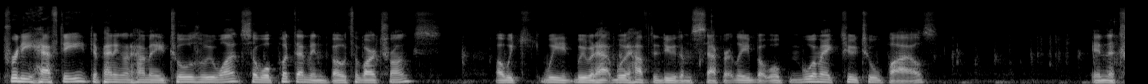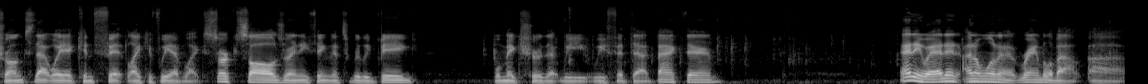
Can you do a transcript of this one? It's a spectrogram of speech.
pretty hefty depending on how many tools we want. So we'll put them in both of our trunks. Oh, we we we would have we'll have to do them separately, but we'll we'll make two tool piles in the trunks. That way it can fit. Like if we have like circ saws or anything that's really big, we'll make sure that we we fit that back there. Anyway, I didn't. I don't want to ramble about uh,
